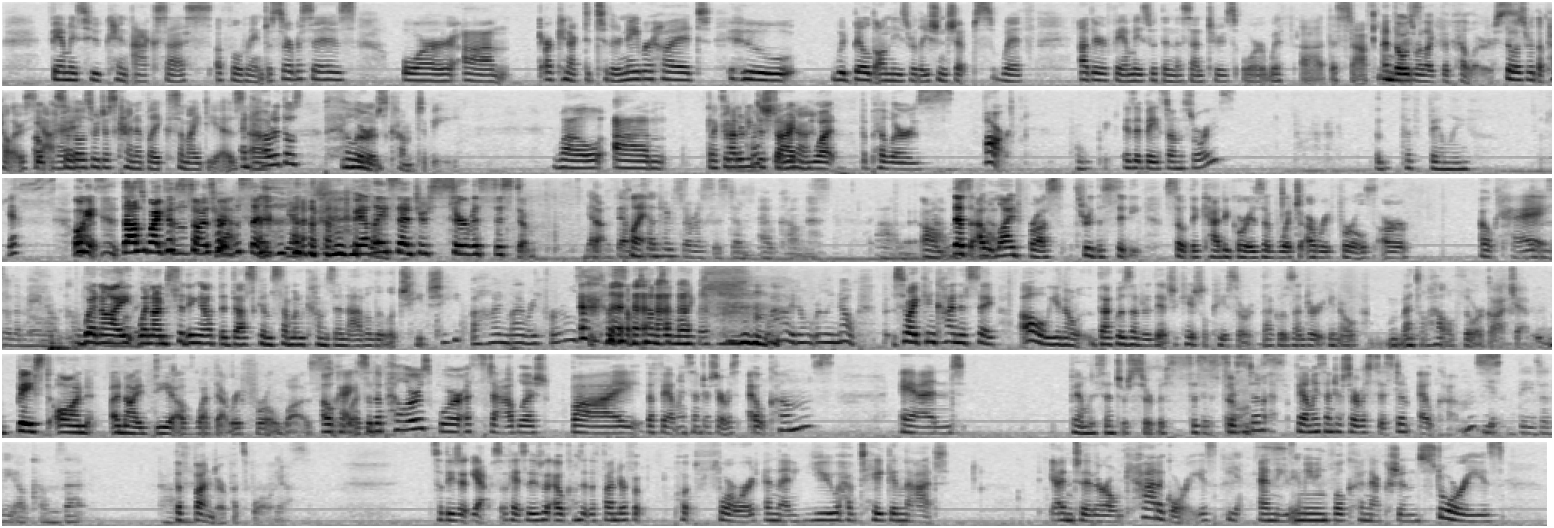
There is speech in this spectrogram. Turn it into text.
families who can access a full range of services or um, are connected to their neighborhood, who would build on these relationships with other families within the centers or with uh, the staff members. And those were like the pillars. those were the pillars, yeah. So those are just kind of like some ideas. And of- how did those pillars come to be? well, um, Like, a how good did we question, decide yeah. what the pillars are? Oh, wait. Is it based on the stories? Uh, The family. Yes. Okay, that's why, because it's always hard Yeah. to say. Yeah. family Center Service System. Yeah, Yeah. the Plan. family-centered service system outcomes. Um, that that's set up. outlined for us through the city. So the categories of which our referrals are. Okay. Those are the main outcomes. When I when I'm sitting at the desk and someone comes in, I have a little cheat sheet behind my referrals because sometimes I'm like, wow, I don't really know. But- So I can kind of say, oh, you know, that goes under the educational piece, or that goes under you know mental health, or Gotcha. based on an idea of what that referral was. Okay, Was so it- the pillars were established by the Family Center Service outcomes and family center service systems. system Family Center Service system outcomes. Yeah, these are the outcomes that. Um, The funder puts forward. Yes. So these are yes. Okay, so these are the outcomes that the funder fu- put forward, and then you have taken that into their own categories, Yes. and these yeah. meaningful connection stories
